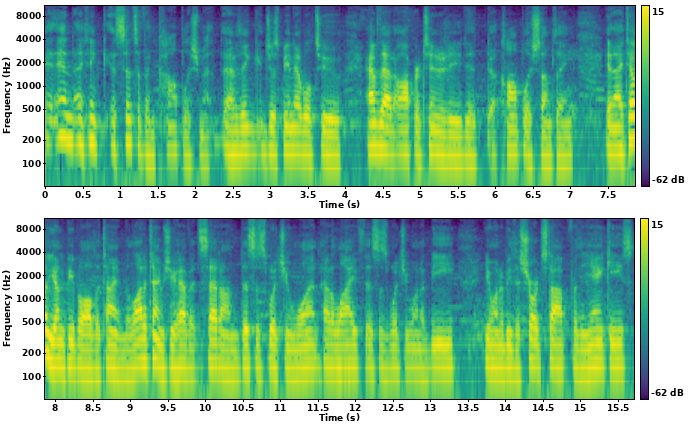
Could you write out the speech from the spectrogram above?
And I think a sense of accomplishment. I think just being able to have that opportunity to accomplish something. And I tell young people all the time, a lot of times you have it set on this is what you want out of life, this is what you want to be. You want to be the shortstop for the Yankees,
